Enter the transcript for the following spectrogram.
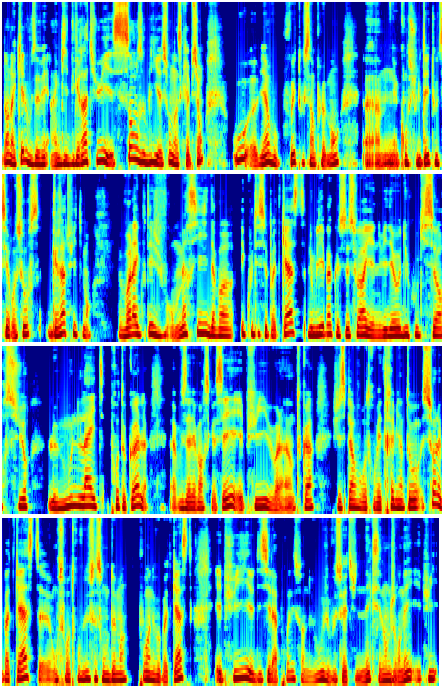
dans laquelle vous avez un guide gratuit et sans obligation d'inscription, où eh bien vous pouvez tout simplement euh, consulter toutes ces ressources gratuitement. Voilà, écoutez, je vous remercie d'avoir écouté ce podcast. N'oubliez pas que ce soir, il y a une vidéo du coup qui sort sur le Moonlight Protocol. Euh, vous allez voir ce que c'est. Et puis voilà, en tout cas, j'espère vous retrouver très bientôt sur le podcast. Euh, on se retrouve de toute façon demain pour un nouveau podcast. Et puis d'ici là, prenez soin de vous. Je vous souhaite une excellente journée. Et puis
